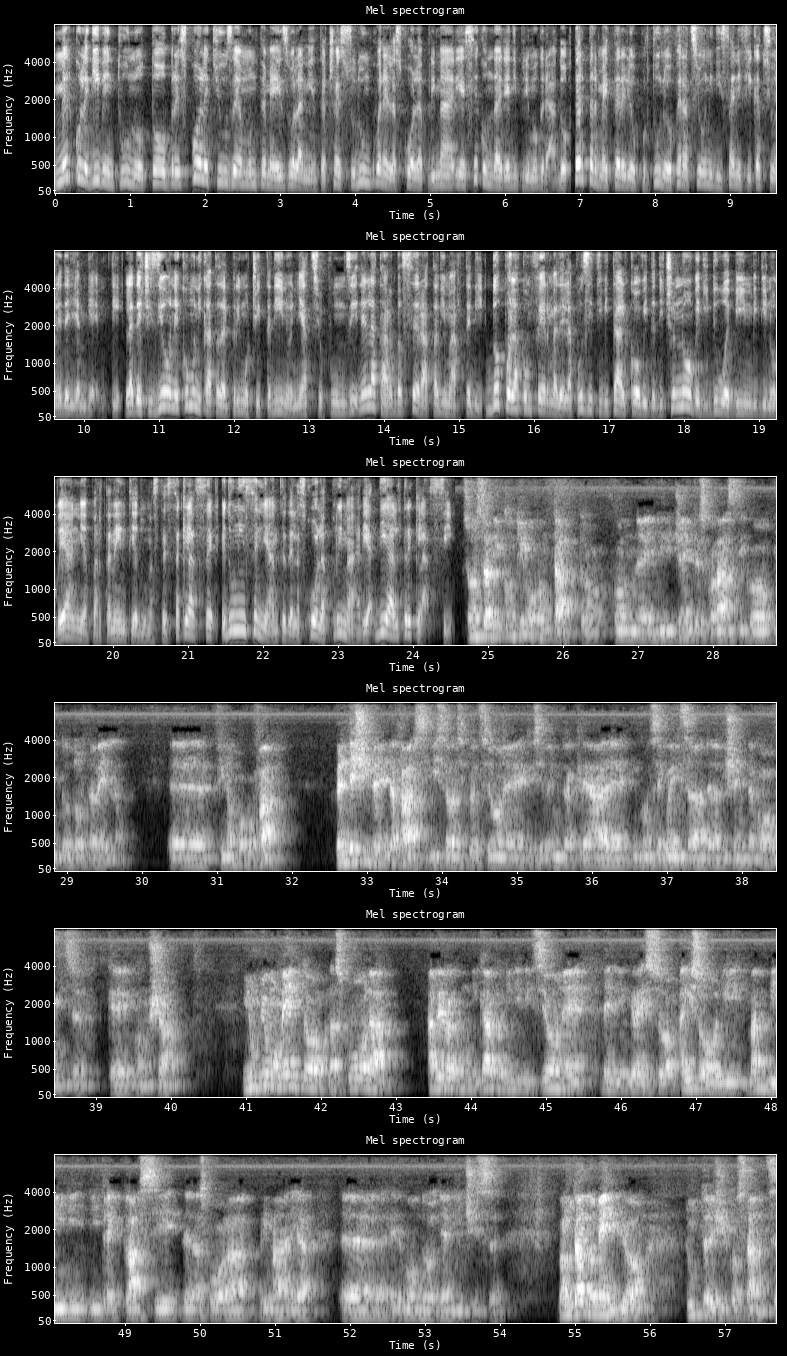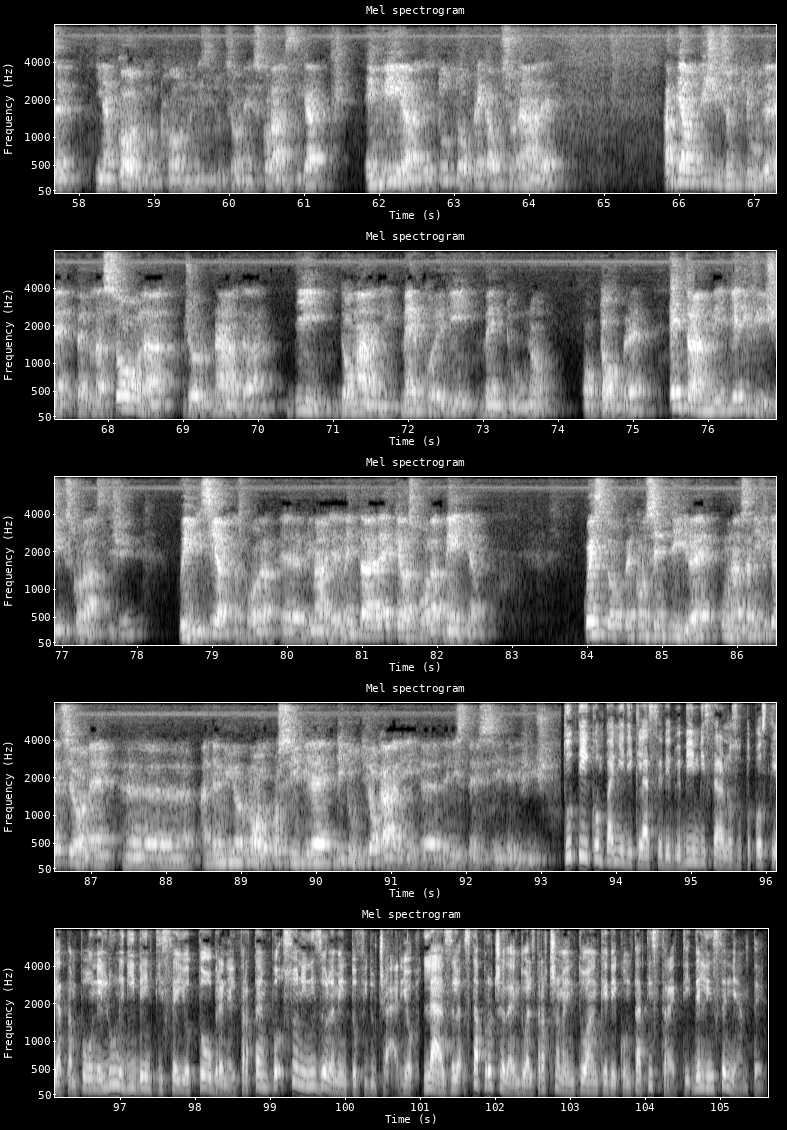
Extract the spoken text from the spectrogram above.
Mercoledì 21 ottobre, scuole chiuse a Montemesola, niente accesso dunque nella scuola primaria e secondaria di primo grado per permettere le opportune operazioni di sanificazione degli ambienti. La decisione è comunicata dal primo cittadino Ignazio Punzi nella tarda serata di martedì, dopo la conferma della positività al Covid-19 di due bimbi di 9 anni appartenenti ad una stessa classe ed un insegnante della scuola primaria di altre classi. Sono stato in continuo contatto con il dirigente scolastico, il dottor Tavella eh, fino a poco fa, per decidere da farsi, vista la situazione che si è venuta a creare in conseguenza della vicenda Covid che conosciamo. In un primo momento la scuola aveva comunicato l'inibizione dell'ingresso ai soli bambini di tre classi della scuola primaria eh, Edmondo De Amicis. Valutando meglio tutte le circostanze, in accordo con l'istituzione scolastica e in via del tutto precauzionale abbiamo deciso di chiudere per la sola giornata di domani, mercoledì 21 ottobre, entrambi gli edifici scolastici, quindi sia la scuola eh, primaria elementare che la scuola media. Questo per consentire una sanificazione eh, nel miglior modo possibile di tutti i locali eh, degli stessi edifici. Tutti i compagni di classe dei due bimbi saranno sottoposti a tampone lunedì 26 ottobre. Nel frattempo sono in isolamento fiduciario. L'ASL sta procedendo al tracciamento anche dei contatti stretti dell'insegnante.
